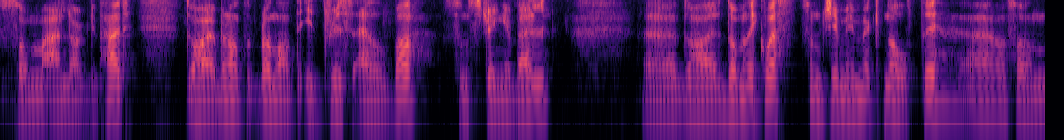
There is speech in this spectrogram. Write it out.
som er laget her. Du har jo blant, annet Idris Elba som Stringer Bell. Uh, du har Dominic West som Jimmy McNulty, uh, også en,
